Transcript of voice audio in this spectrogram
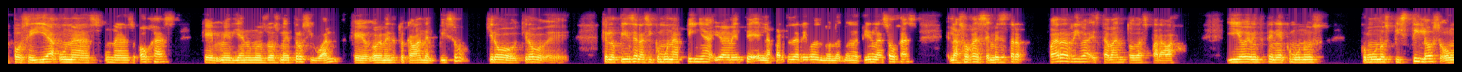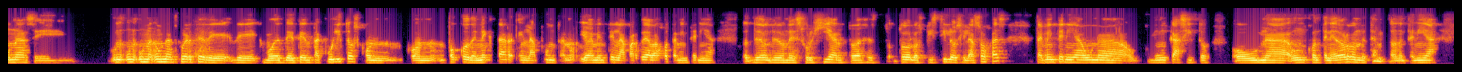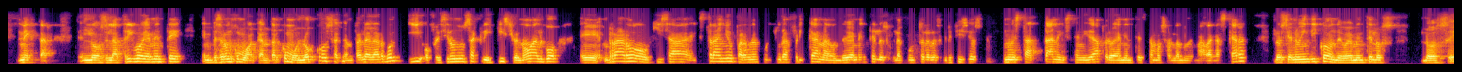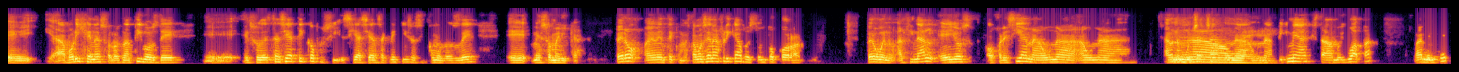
poseía unas, unas hojas que medían unos dos metros igual, que obviamente tocaban el piso. Quiero, quiero eh, que lo piensen así como una piña y obviamente en la parte de arriba donde, donde tienen las hojas, las hojas en vez de estar para arriba estaban todas para abajo. Y obviamente tenía como unos, como unos pistilos o unas, eh, una, suerte de, como de tentaculitos con, un poco de néctar en la punta, ¿no? Y obviamente en la parte de abajo también tenía, de donde, donde surgían todas todos los pistilos y las hojas, también tenía una, un casito o una, un contenedor donde, donde tenía néctar. Los de la tribu obviamente empezaron como a cantar como locos, a cantarle al árbol y ofrecieron un sacrificio, ¿no? Algo eh, raro o quizá extraño para una cultura africana, donde obviamente la cultura de los sacrificios no está tan extendida, pero obviamente estamos hablando de Madagascar, el Océano Índico, donde obviamente los, los eh, aborígenes o los nativos de eh, el sudeste asiático, pues sí, sí, hacían sacrificios, así como los de Mesoamérica. Pero obviamente como estamos en África, pues es un poco raro. Pero bueno, al final ellos ofrecían a una, a una, a una muchacha, una, una, pigmea que estaba muy guapa, obviamente.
